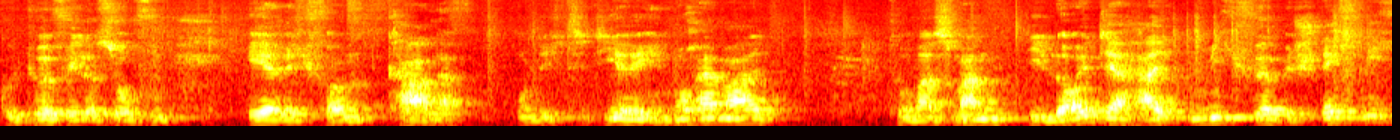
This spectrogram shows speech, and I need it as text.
Kulturphilosophen Erich von Kahler. Und ich zitiere ihn noch einmal, Thomas Mann, die Leute halten mich für bestechlich,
